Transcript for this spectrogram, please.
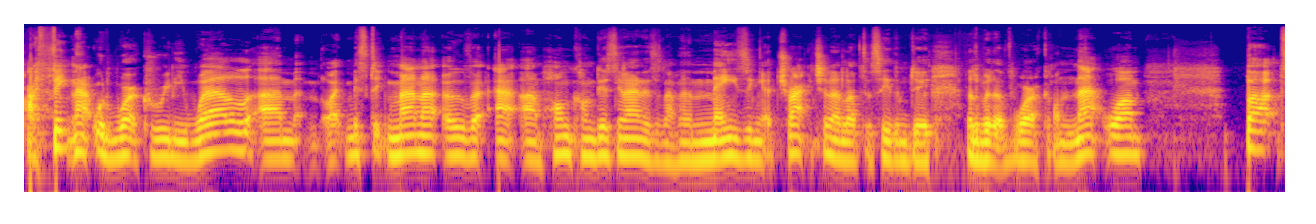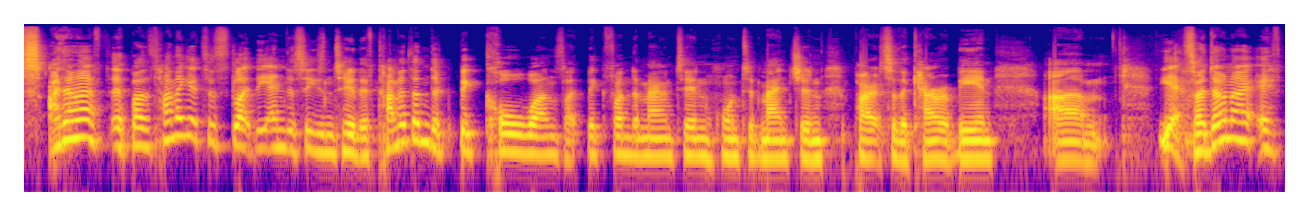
I think that would work really well. Um, like Mystic Manor over at um, Hong Kong Disneyland is an amazing attraction. I'd love to see them do a little bit of work on that one. But I don't know if by the time they get to like the end of season two, they've kind of done the big core ones like Big Thunder Mountain, Haunted Mansion, Pirates of the Caribbean. Um, yeah, so I don't know if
